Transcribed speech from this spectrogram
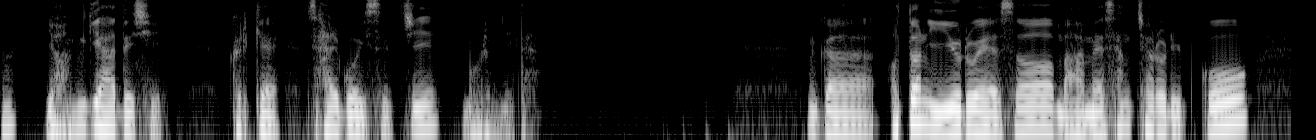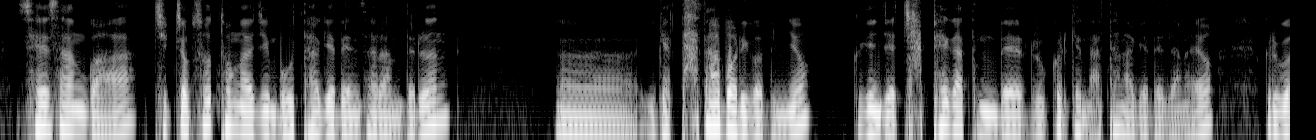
어? 연기하듯이 그렇게 살고 있을지 모릅니다. 그러니까 어떤 이유로 해서 마음의 상처를 입고 세상과 직접 소통하지 못하게 된 사람들은 어 이게 닫아버리거든요. 그게 이제 자폐 같은 데로 그렇게 나타나게 되잖아요. 그리고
